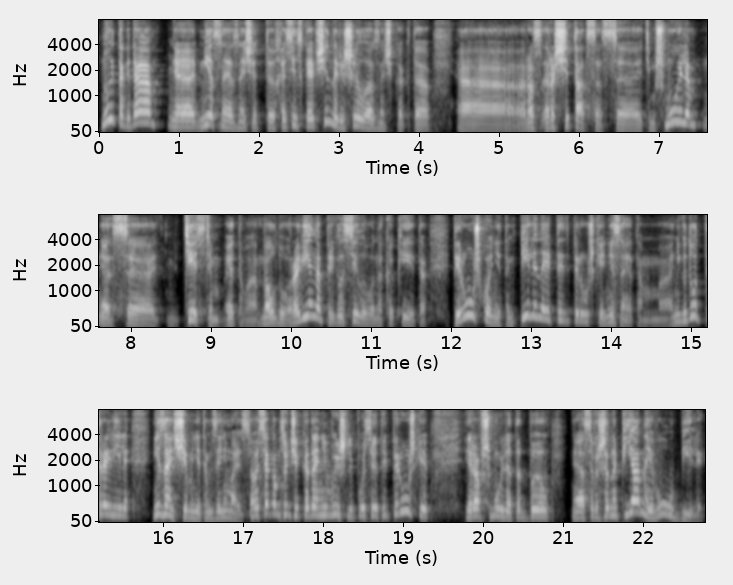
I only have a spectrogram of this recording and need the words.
Ну и тогда местная, значит, хасидская община решила, значит, как-то рассчитать считаться с этим Шмуэлем, э, с тестем этого молодого равина, Рабина, пригласил его на какие-то пирушку, они там пили на этой пирушке, не знаю, там анекдот травили, не знаю, чем они там занимались. Но, во всяком случае, когда они вышли после этой пирушки, и Равшмуль этот был э, совершенно пьяный, его убили.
